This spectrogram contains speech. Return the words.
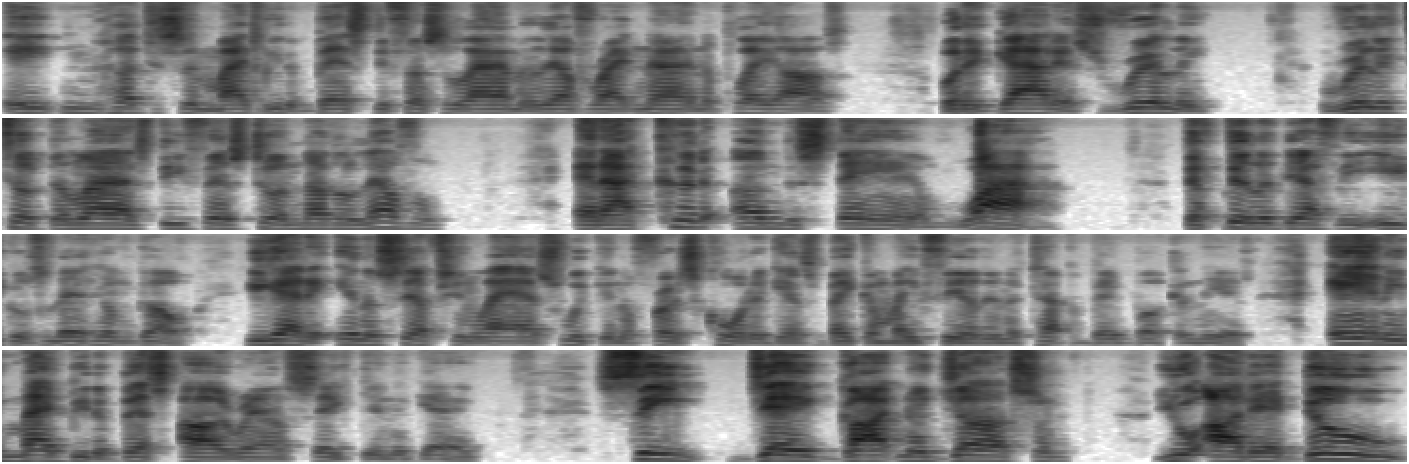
Aidan Hutchinson might be the best defensive lineman left right now in the playoffs but a guy that's really, really took the Lions defense to another level. And I could understand why the Philadelphia Eagles let him go. He had an interception last week in the first quarter against Baker Mayfield and the Tampa Bay Buccaneers. And he might be the best all around safety in the game. C.J. Gardner Johnson, you are that dude.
